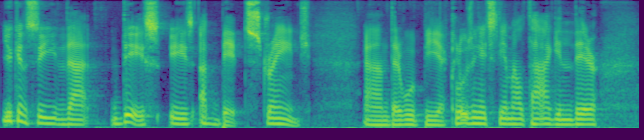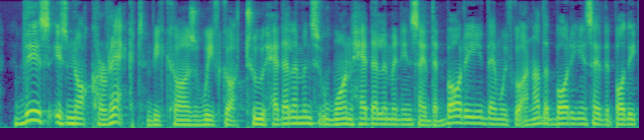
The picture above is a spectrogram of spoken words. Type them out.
You can see that this is a bit strange. And there would be a closing HTML tag in there. This is not correct because we've got two head elements, one head element inside the body, then we've got another body inside the body,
